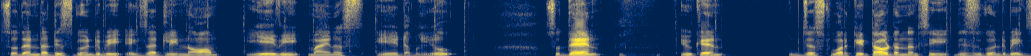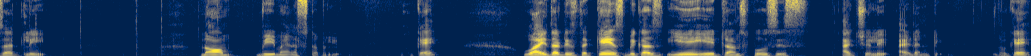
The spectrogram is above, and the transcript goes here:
So, then that is going to be exactly norm AV minus AW. So, then you can just work it out and then see this is going to be exactly norm V minus W. Okay. Why that is the case? Because A A transpose is actually identity. Okay.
